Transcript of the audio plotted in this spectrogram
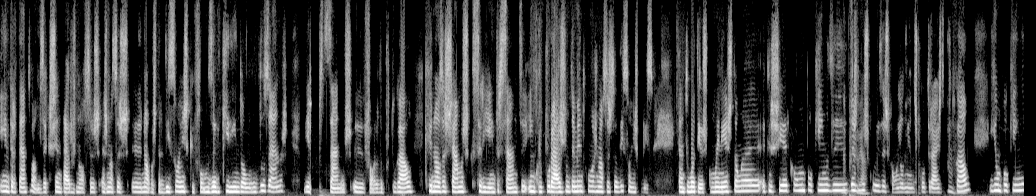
e, entretanto, vamos acrescentar os nossos, as nossas uh, novas tradições que fomos adquirindo ao longo dos anos, anos uh, fora de Portugal, que nós achamos que seria interessante incorporar juntamente com as nossas tradições, por isso tanto o Mateus como a Inês estão a, a crescer com um pouquinho de, de das duas coisas, com elementos culturais de Portugal uhum. e um pouquinho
